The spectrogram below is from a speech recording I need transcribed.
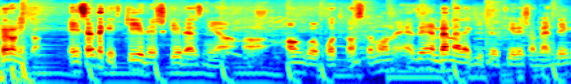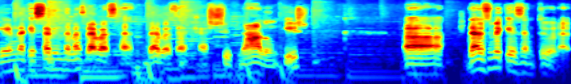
Veronika, én szeretek egy kérdést kérdezni a, a angol podcastomon, ez ilyen bemelegítő kérdés a vendégeimnek, és szerintem ezt bevezethessük nálunk is. De először megkérdezem tőled.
